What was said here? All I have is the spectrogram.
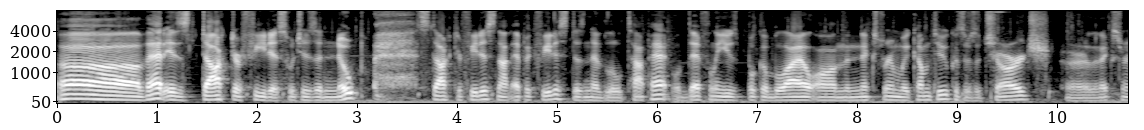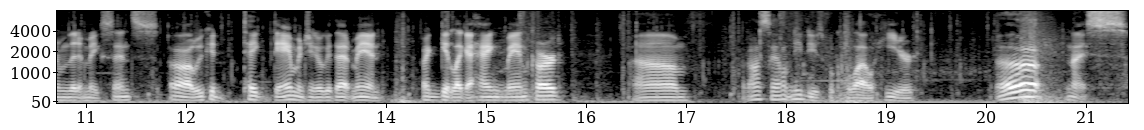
Uh, that is Dr. Fetus, which is a nope. It's Dr. Fetus, not Epic Fetus. Doesn't have the little top hat. We'll definitely use Book of Belial on the next room we come to because there's a charge, or the next room that it makes sense. Uh, we could take damage and go get that man. If I could get like a Hanged Man card. Um, but honestly, I don't need to use Book of Belial here. Uh, nice.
